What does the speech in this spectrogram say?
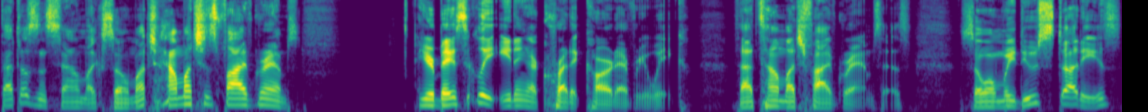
that doesn't sound like so much. How much is five grams? You're basically eating a credit card every week. That's how much five grams is. So when we do studies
